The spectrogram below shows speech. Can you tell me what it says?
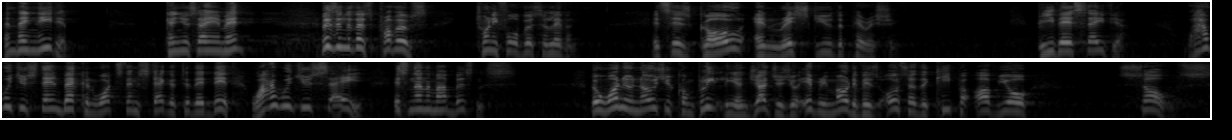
And they need him. Can you say amen? amen? Listen to this Proverbs 24, verse 11. It says, Go and rescue the perishing, be their savior. Why would you stand back and watch them stagger to their death? Why would you say, It's none of my business? The one who knows you completely and judges your every motive is also the keeper of your souls.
